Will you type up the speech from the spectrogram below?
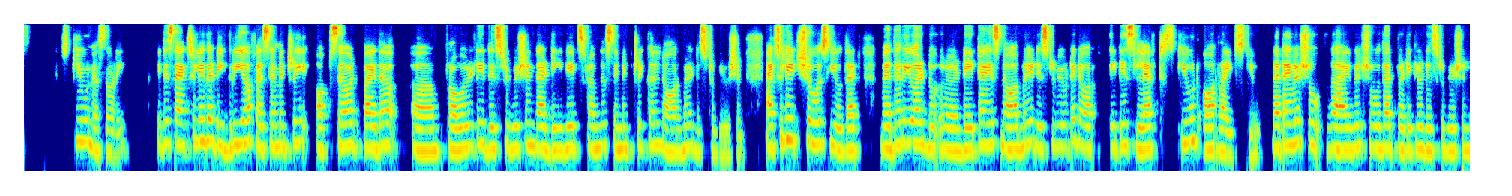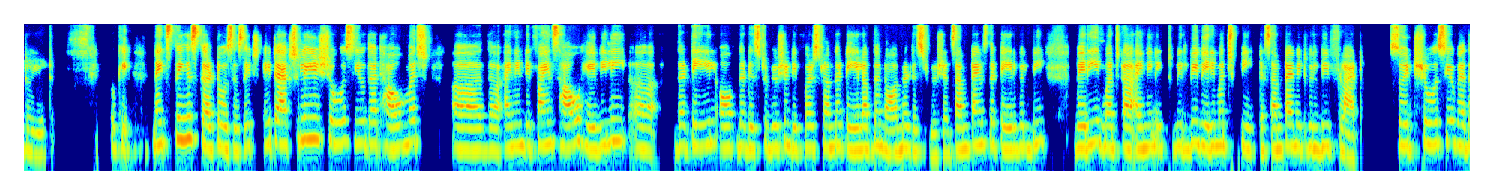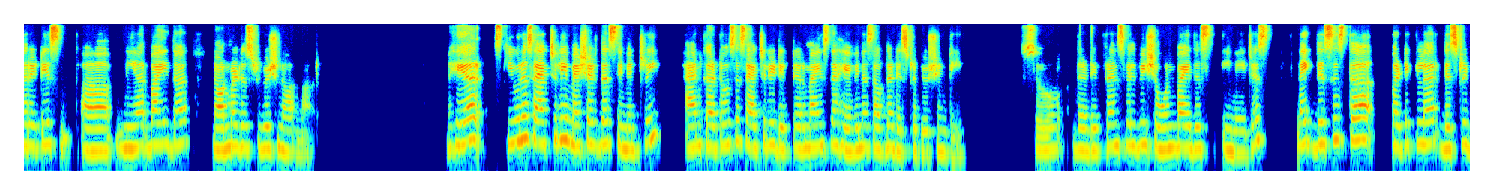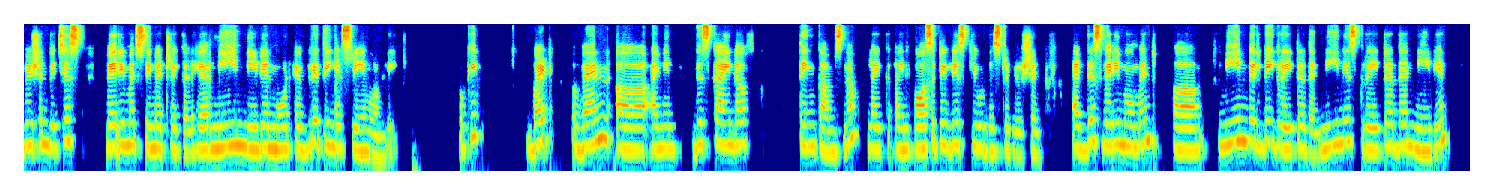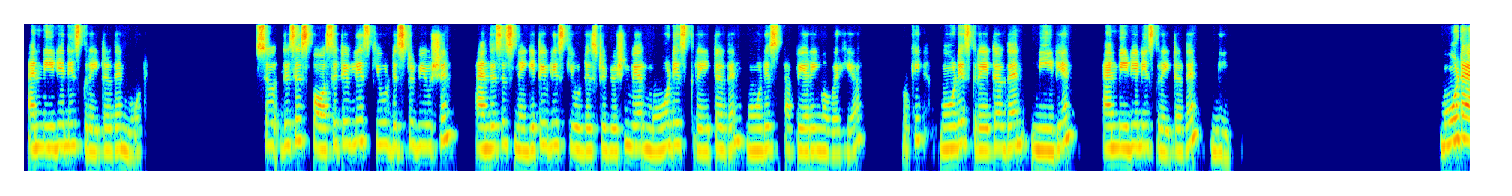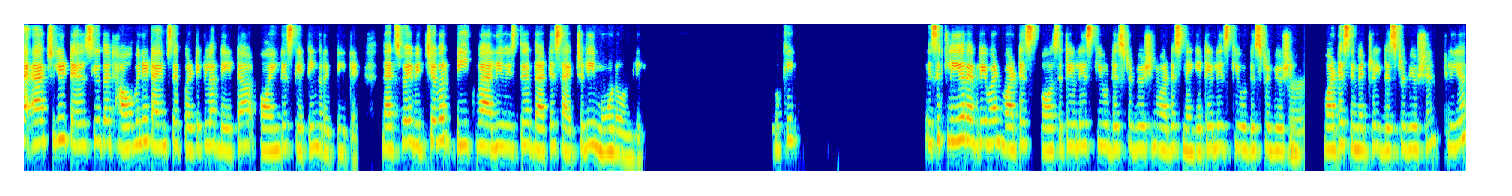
skewness, sorry. It is actually the degree of asymmetry observed by the uh, probability distribution that deviates from the symmetrical normal distribution. Actually, it shows you that whether your uh, data is normally distributed or it is left skewed or right skewed. That I will show. I will show that particular distribution to you. Too. Okay. Next thing is kurtosis. It it actually shows you that how much uh, the I mean defines how heavily uh, the tail of the distribution differs from the tail of the normal distribution. Sometimes the tail will be very much, uh, I mean, it will be very much peaked. Sometimes it will be flat. So it shows you whether it is uh, nearby the normal distribution or not. Here, skewness actually measures the symmetry and kurtosis actually determines the heaviness of the distribution tail. So the difference will be shown by this images. Like this is the particular distribution which is very much symmetrical. Here mean, median, mode, everything is same only. Okay. But when, uh, I mean, this kind of thing comes now, like in positively skewed distribution, at this very moment, uh, mean will be greater than, mean is greater than median and median is greater than mode. So this is positively skewed distribution and this is negatively skewed distribution where mode is greater than mode is appearing over here. Okay, mode is greater than median and median is greater than mean. Mode actually tells you that how many times a particular data point is getting repeated. That's why whichever peak value is there, that is actually mode only. Okay. Is it clear, everyone, what is positively skewed distribution, what is negatively skewed distribution, uh, what is symmetric distribution? Clear?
